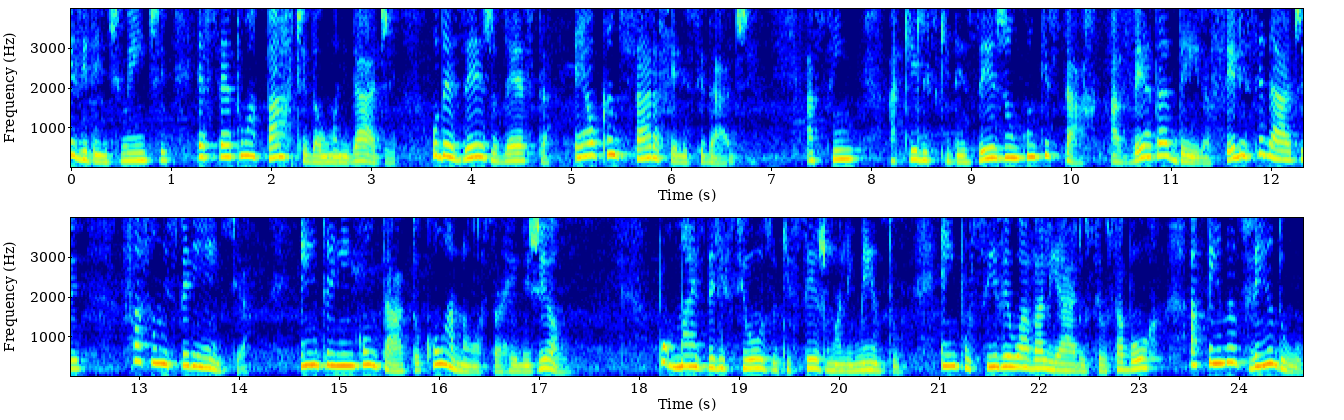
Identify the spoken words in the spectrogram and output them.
Evidentemente, exceto uma parte da humanidade, o desejo desta é alcançar a felicidade. Assim, aqueles que desejam conquistar a verdadeira felicidade, façam experiência, entrem em contato com a nossa religião. Por mais delicioso que seja um alimento, é impossível avaliar o seu sabor apenas vendo-o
